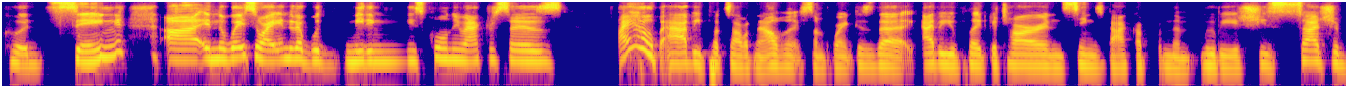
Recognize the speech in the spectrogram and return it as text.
could sing uh, in the way. So I ended up with meeting these cool new actresses. I hope Abby puts out an album at some point because the Abby who played guitar and sings backup from the movie, she's such a,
